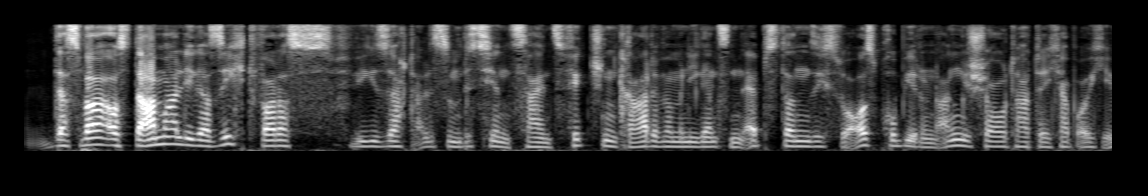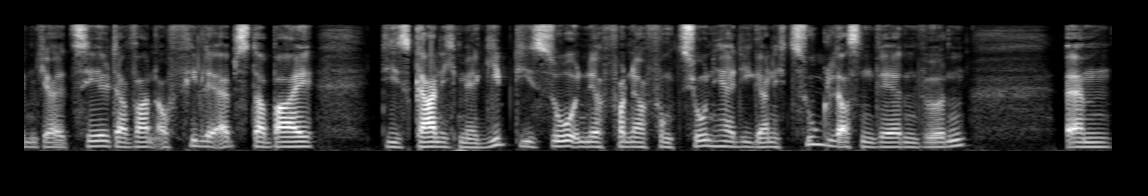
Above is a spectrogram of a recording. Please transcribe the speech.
das war aus damaliger Sicht, war das, wie gesagt, alles so ein bisschen Science Fiction, gerade wenn man die ganzen Apps dann sich so ausprobiert und angeschaut hatte. Ich habe euch eben ja erzählt, da waren auch viele Apps dabei, die es gar nicht mehr gibt, die es so in der, von der Funktion her, die gar nicht zugelassen werden würden. Ähm,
